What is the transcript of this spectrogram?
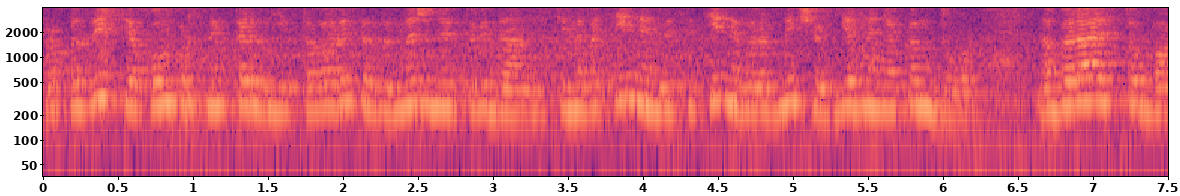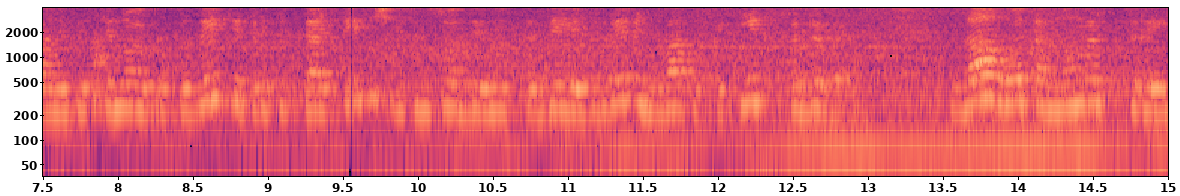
пропозиція конкурсних торгів Товариства з обмеженою відповідальністю інноваційне інвестиційне виробниче об'єднання Кондор набирає 100 балів із ціною пропозиції 35 тисяч 899 гривень 20 копійок з ПДВ. За лотом номер 3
